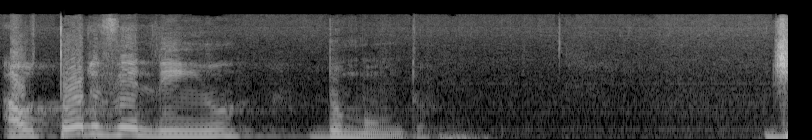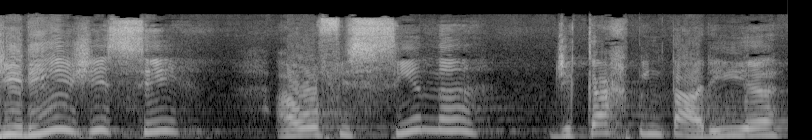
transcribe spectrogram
ao torvelinho do mundo. Dirige-se à oficina de carpintaria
